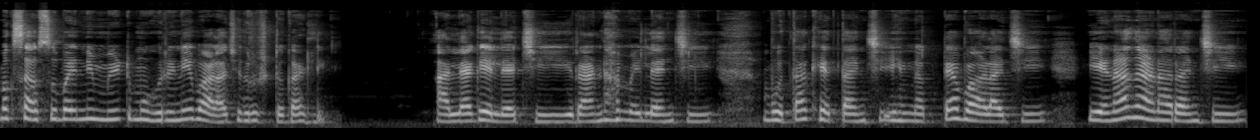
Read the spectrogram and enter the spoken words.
मग सासूबाईंनी मीठ मोहरीने बाळाची दृष्ट काढली. आल्या गेल्याची रांडा मेल्यांची भूताखेतांची नकट्या बाळाची येणा जाणारांची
